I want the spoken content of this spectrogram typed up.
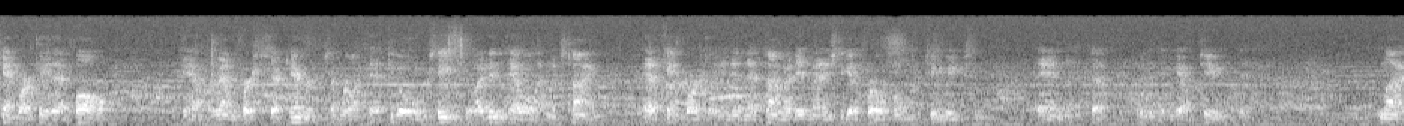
Camp Barkeley that fall, yeah, around the first of September, somewhere like that, to go overseas. So I didn't have all that much time at Camp Barkeley. And in that time, I did manage to get a furlough home for two weeks, and, and that was a big help too. My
